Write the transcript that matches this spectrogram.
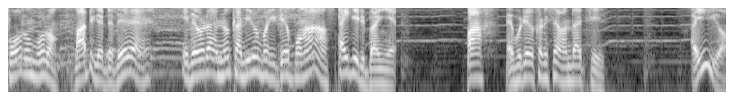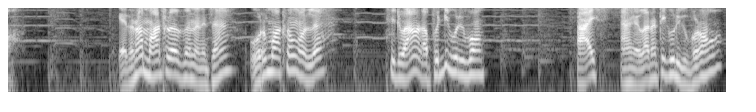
போதும் போதும். பாட்டு கேட்டது. இதை விட இன்னும் கண்டினியூ பண்ணிட்டே போனா ஸ்ட்ரைக் அடிப்பாங்க. பா எப்படியோ கடைசியா வந்தாச்சு. ஐயோ. எதனா மாற்றம் இருக்குன்னு நினைச்சேன். ஒரு மாற்றமும் இல்லை. சரி வாங்க நான் பிண்டி குடிப்போம். ஆய்ஸ் நாங்கள் எல்லாரும் டீ குடிக்க போகிறோம்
